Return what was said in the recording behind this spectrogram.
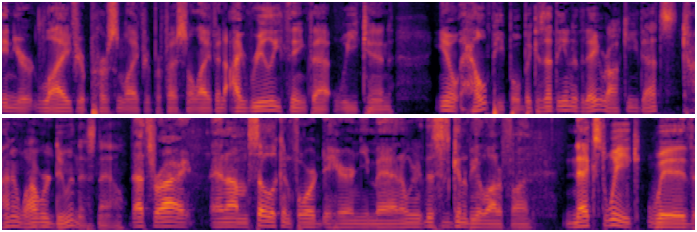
in your life your personal life your professional life and i really think that we can you know help people because at the end of the day rocky that's kind of why we're doing this now That's right. And I'm so looking forward to hearing you, man. And we're, this is going to be a lot of fun. next week with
